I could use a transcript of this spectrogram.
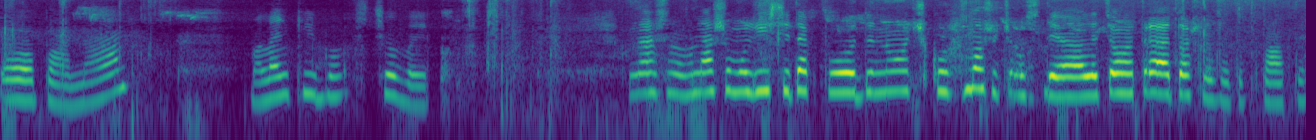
Опана. Маленький борщовик. В нашому, в нашому лісі так поодиночку можуть рости, але цього треба точно затоптати.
